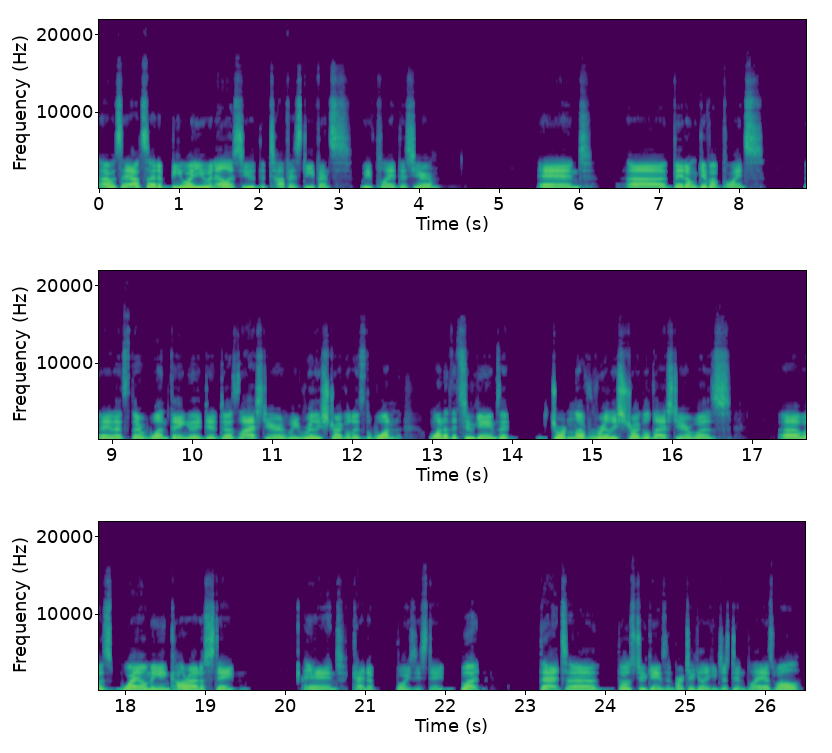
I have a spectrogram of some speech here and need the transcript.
I would say outside of BYU and LSU the toughest defense we've played this year, and uh, they don't give up points. They that's their one thing they did to us last year. We really struggled. It's the one one of the two games that Jordan Love really struggled last year was uh, was Wyoming and Colorado State, and kind of Boise State. But that uh, those two games in particular, he just didn't play as well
